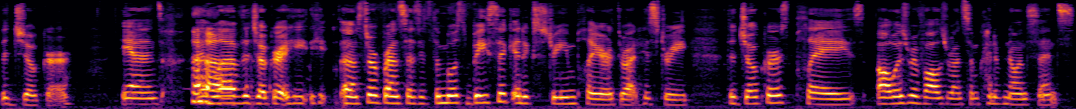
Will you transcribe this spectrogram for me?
the Joker and I love the Joker. He, he uh, Stuart Brown says it's the most basic and extreme player throughout history. The Joker's plays always revolves around some kind of nonsense.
